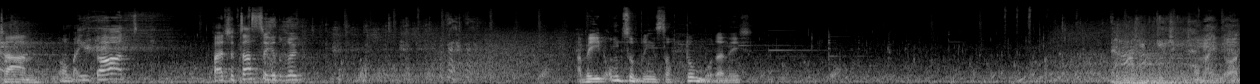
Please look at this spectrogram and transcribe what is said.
Getan? Oh mein Gott! Falsche Taste gedrückt. Aber ihn umzubringen ist doch dumm, oder nicht? Oh mein Gott.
